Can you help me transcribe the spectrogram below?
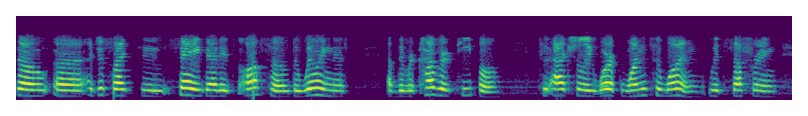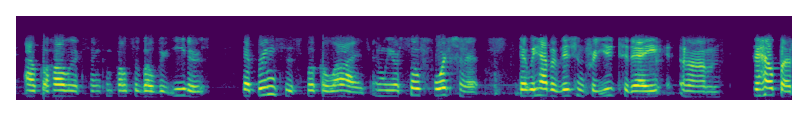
So uh, I'd just like to say that it's also the willingness of the recovered people to actually work one to one with suffering alcoholics and compulsive overeaters that brings this book alive. And we are so fortunate that we have a vision for you today um, to help us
